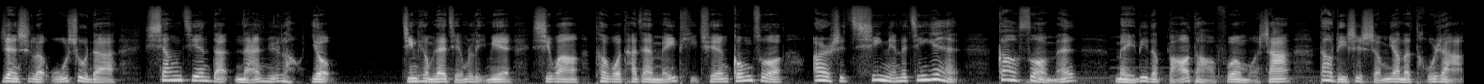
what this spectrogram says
认识了无数的乡间的男女老幼。今天我们在节目里面，希望透过他在媒体圈工作二十七年的经验，告诉我们美丽的宝岛福尔摩沙到底是什么样的土壤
